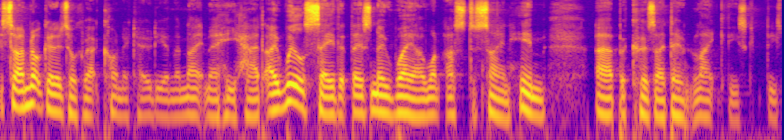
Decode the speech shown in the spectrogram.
so I'm not going to talk about Conor Coady and the nightmare he had. I will say that there's no way I want us to sign him uh, because I don't like these these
